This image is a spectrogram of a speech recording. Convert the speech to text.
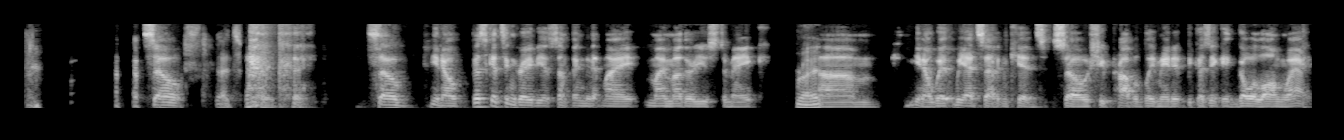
so that's great. so you know, biscuits and gravy is something that my my mother used to make. Right. Um, you know, we, we had seven kids, so she probably made it because it could go a long way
